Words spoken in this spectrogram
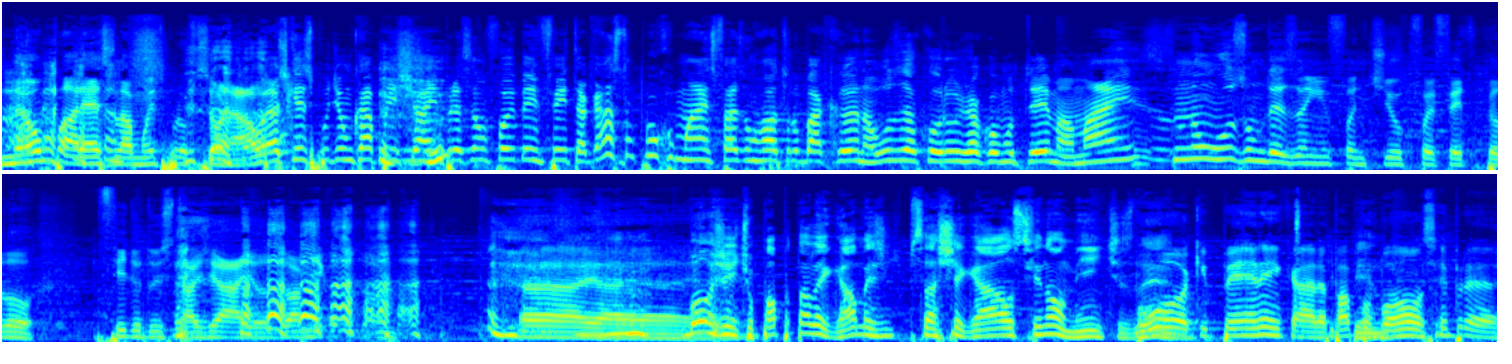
não parece lá muito profissional. Eu acho que eles podiam caprichar, a impressão foi bem feita. Gasta um pouco mais, faz um rótulo bacana, usa a coruja como tema, mas não usa um desenho infantil que foi feito pelo filho do estagiário, do amigo do dono. Ai, ai, ai. Bom, gente, o papo tá legal, mas a gente precisa chegar aos finalmente, né? Pô, que pena, hein, cara. Papo pena. bom, sempre é.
